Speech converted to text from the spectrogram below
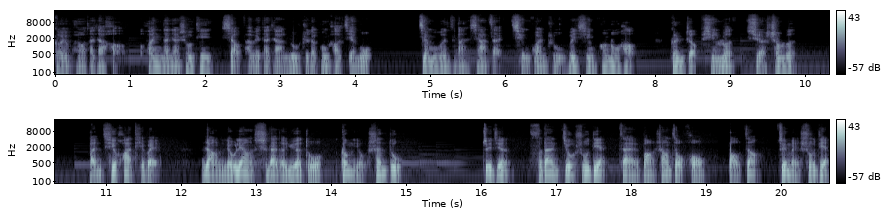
各位朋友，大家好，欢迎大家收听小凡为大家录制的公考节目。节目文字版下载，请关注微信公众号，跟着评论学申论。本期话题为：让流量时代的阅读更有深度。最近，复旦旧书店在网上走红，宝藏最美书店，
